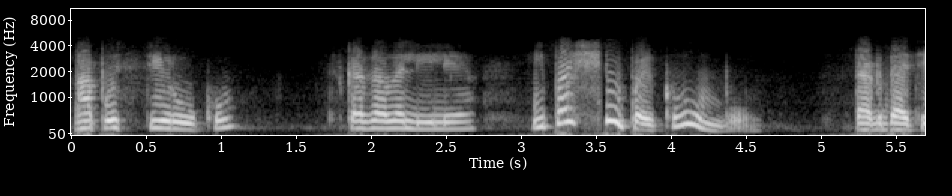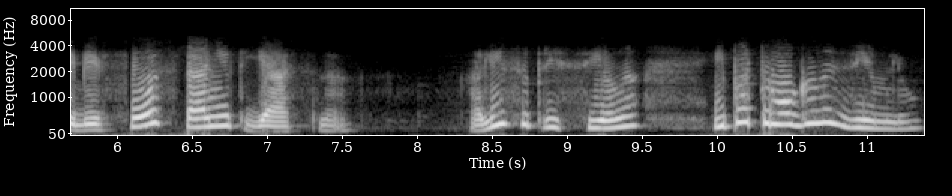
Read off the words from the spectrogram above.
«Опусти руку», — сказала Лилия, — «и пощупай клумбу. Тогда тебе все станет ясно». Алиса присела и потрогала землю.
